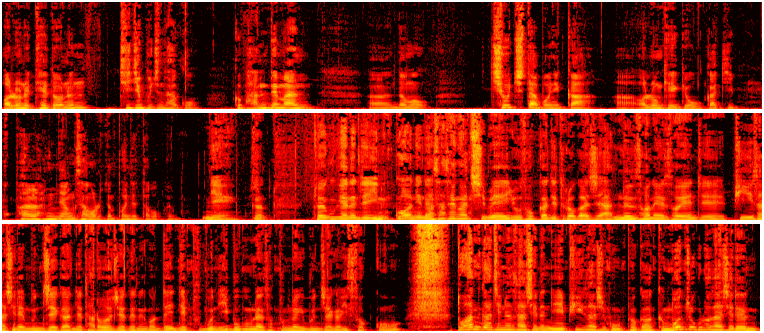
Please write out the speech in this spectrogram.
언론의 태도는 지지부진하고 그 반대만 어, 너무 치우치다 보니까 어, 언론 개혁 요구까지 폭발하는 양상으로 좀 번졌다고 보여요. 예. 그러니까 결국에는 이제 인권이나 사생활 침해 요소까지 들어가지 않는 선에서의 이제 피의 사실의 문제가 이제 다뤄져야 되는 건데 이제 부분 이 부분에서 분명히 문제가 있었고 또 한 가지는 사실은 이 피의 사실 공표가 근본적으로 사실은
